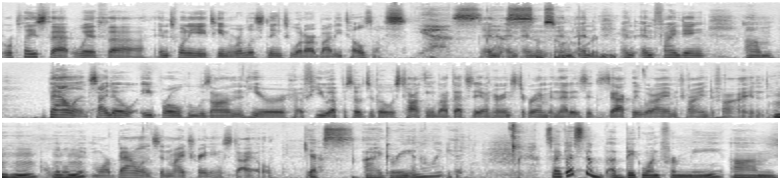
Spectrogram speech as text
replace that with uh, in 2018. We're listening to what our body tells us. Yes. And yes, and, so, and, so and, and, and and finding. Um, balance. I know April, who was on here a few episodes ago, was talking about that today on her Instagram, and that is exactly what I am trying to find mm-hmm, a little mm-hmm. bit more balance in my training style. Yes, I agree, and I like it. So, I guess a, a big one for me, um,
